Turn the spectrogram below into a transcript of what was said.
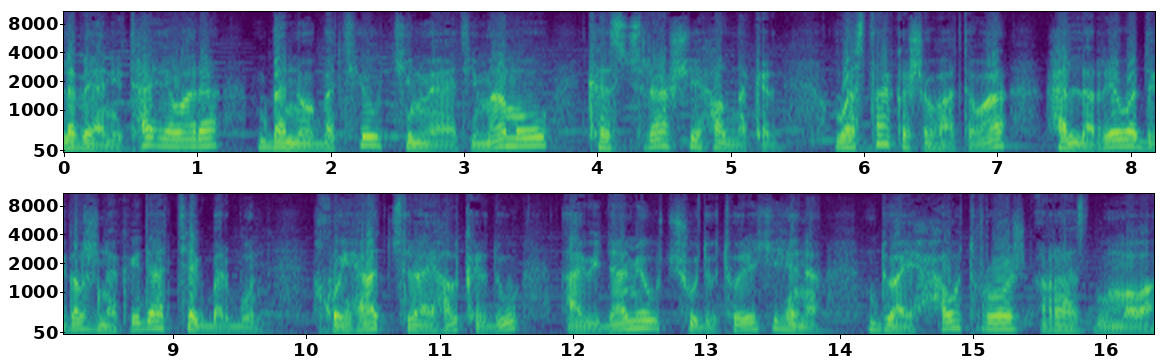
لە بەیانی تا ئێوارە بە نۆبەتی و تینوایەتی مامەوە و کەس چراشی هەڵ نەکرد وەستا کە شەوهاتەوە هەر لە ڕێوە دەگەڵ ژنەکەیدا تێک بەربوون خۆی هات چرای هەڵ کرد و ئاوی دامێ و چوو دکتۆرێکی هێنا دوای حوت ڕۆژ ڕاست بوومەوە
